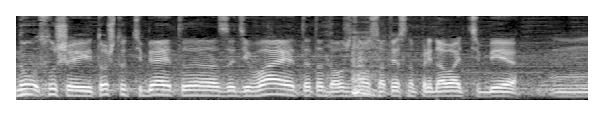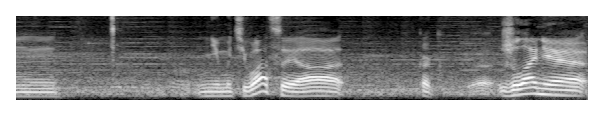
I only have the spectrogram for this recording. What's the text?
Ну, слушай, то, что тебя это задевает, это должно, соответственно, придавать тебе не мотивации, а как желание,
